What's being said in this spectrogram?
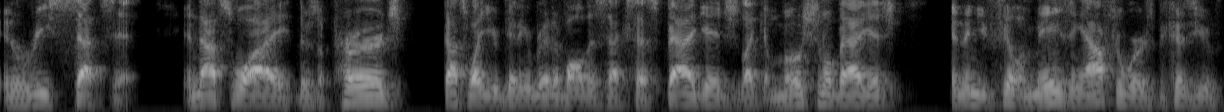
and resets it. And that's why there's a purge. That's why you're getting rid of all this excess baggage, like emotional baggage, and then you feel amazing afterwards because you've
